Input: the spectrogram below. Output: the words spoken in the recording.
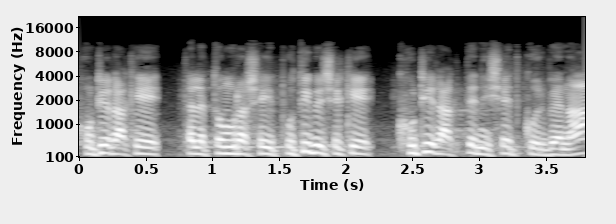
খুঁটি রাখে, তাহলে তোমরা সেই প্রতিবেশীকে খুঁটি রাখতে নিষেধ করবে না।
